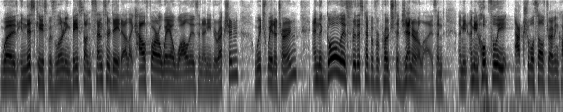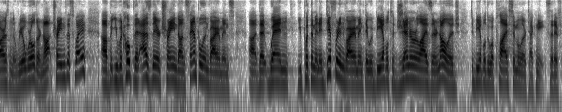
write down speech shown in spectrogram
was, in this case, was learning based on sensor data, like how far away a wall is in any direction, which way to turn. And the goal is for this type of approach to generalize. And I mean, I mean, hopefully actual self-driving cars in the real world are not trained this way. Uh, but you would hope that as they're trained on sample environments, uh, that when you put them in a different environment, they would be able to generalize their knowledge to be able to apply similar techniques. That if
